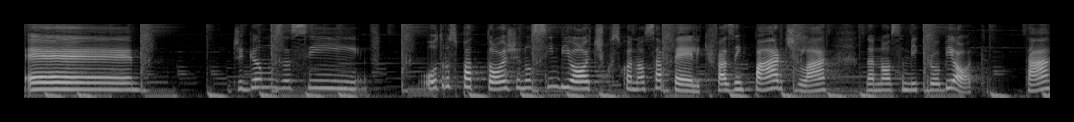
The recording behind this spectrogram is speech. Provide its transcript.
é, digamos assim, outros patógenos simbióticos com a nossa pele, que fazem parte lá da nossa microbiota tá?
